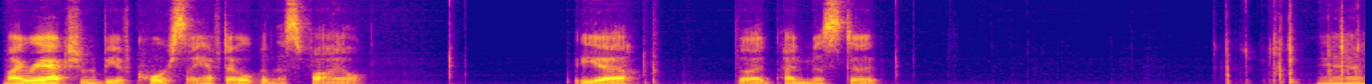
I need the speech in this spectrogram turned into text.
my reaction would be, of course, I have to open this file. Yeah, but I missed it. Yeah.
